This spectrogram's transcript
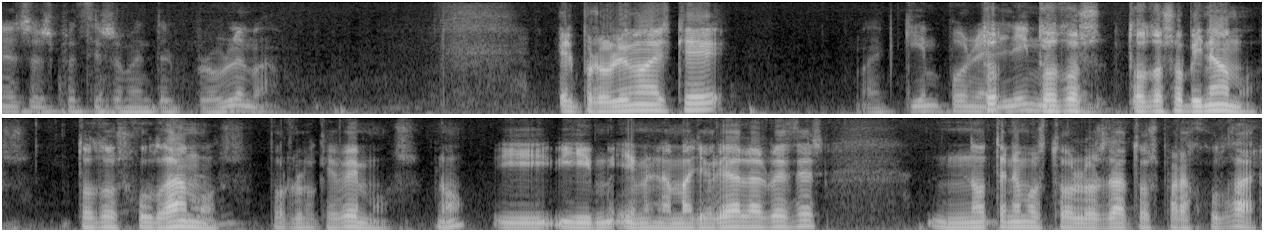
Ese es precisamente el problema. El problema es que ¿A quién pone To- el límite? todos, todos opinamos, todos juzgamos por lo que vemos, ¿no? Y, y- y en la mayoría de las veces no tenemos todos los datos para juzgar,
